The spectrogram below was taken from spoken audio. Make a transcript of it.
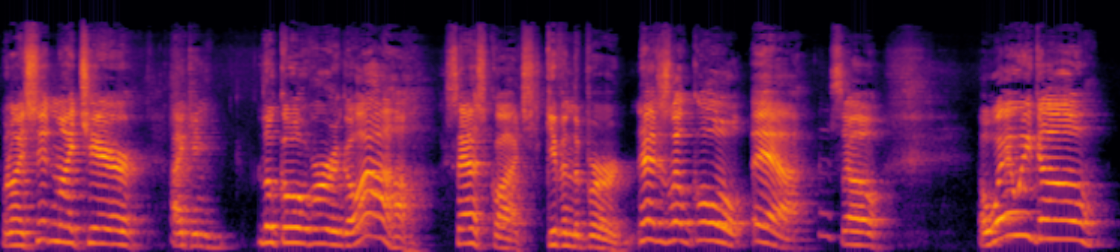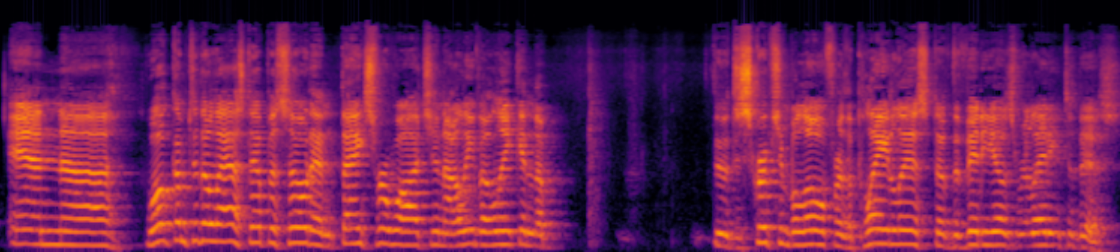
when I sit in my chair, I can look over and go, ah, Sasquatch giving the bird. That's so cool. Yeah. So away we go. And, uh, welcome to the last episode and thanks for watching. I'll leave a link in the, the description below for the playlist of the videos relating to this.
